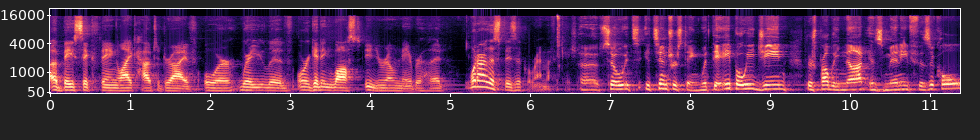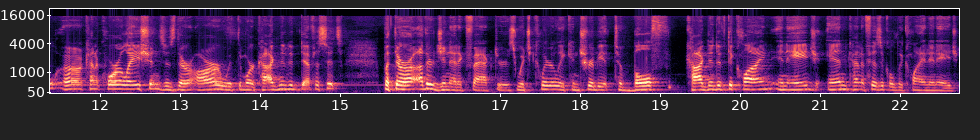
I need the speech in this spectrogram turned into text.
a basic thing like how to drive or where you live or getting lost in your own neighborhood, what are those physical ramifications? Uh, so it's it's interesting with the ApoE gene. There's probably not as many physical uh, kind of correlations as there are with the more cognitive deficits, but there are other genetic factors which clearly contribute to both cognitive decline in age and kind of physical decline in age,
